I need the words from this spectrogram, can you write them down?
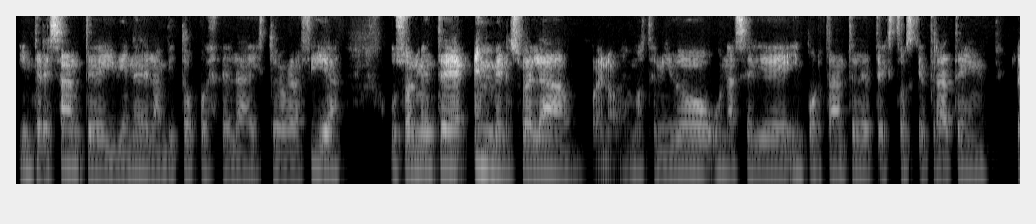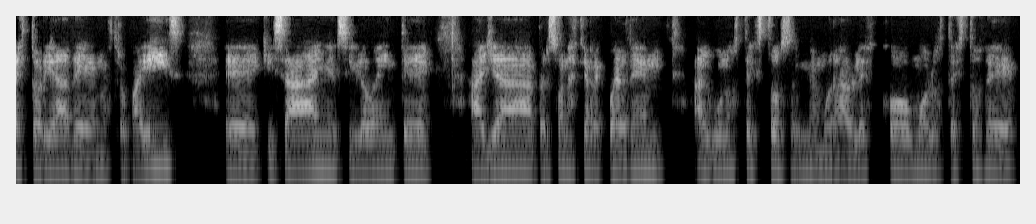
interesante y viene del ámbito pues de la historiografía. Usualmente en Venezuela, bueno, hemos tenido una serie importante de textos que traten la historia de nuestro país. Eh, quizá en el siglo XX haya personas que recuerden algunos textos memorables como los textos de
